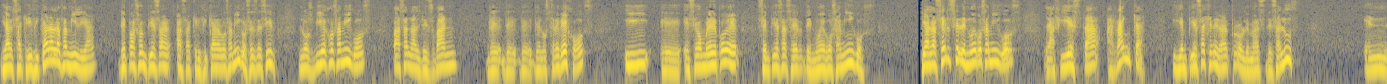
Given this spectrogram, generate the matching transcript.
Y al sacrificar a la familia, de paso empieza a sacrificar a los amigos, es decir, los viejos amigos pasan al desván de, los trebejos y eh, ese hombre de poder se empieza a hacer de nuevos amigos. Y al hacerse de nuevos amigos, la fiesta arranca y empieza a generar problemas de salud. En,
